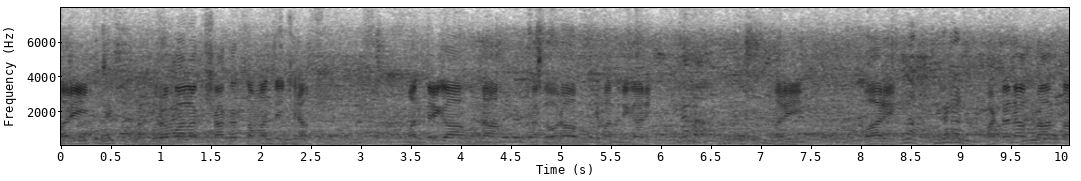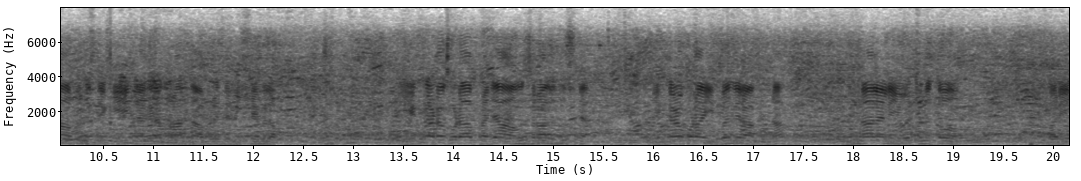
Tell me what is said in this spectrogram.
మరి పురపాలక శాఖకు సంబంధించిన మంత్రిగా ఉన్న మన గౌరవ ముఖ్యమంత్రి గారి మరి వారి పట్టణ ప్రాంత అభివృద్ధికి నగర ప్రాంత అభివృద్ధి విషయంలో ఎక్కడ కూడా ప్రజా అవసరాల దృష్ట్యా ఎక్కడ కూడా ఇబ్బంది రాకుండా ఉండాలనే యోచనతో మరి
